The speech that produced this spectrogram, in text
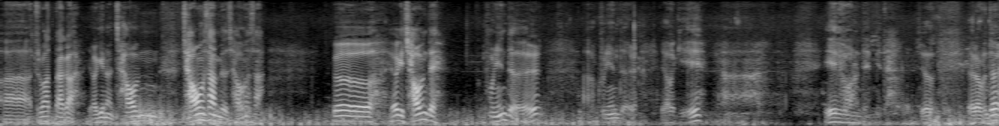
아, 들어왔다가 여기는 자원 자원사입니다. 자원사. 그 여기 자원대 군인들 아, 군인들 여기 아, 예비하는 데입니다. 그래서 여러분들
